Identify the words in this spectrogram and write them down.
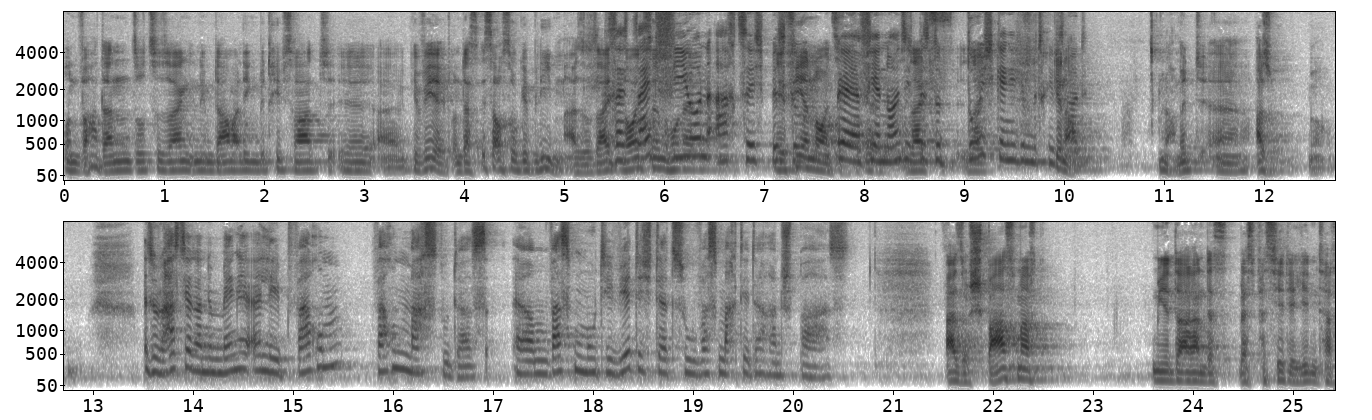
und war dann sozusagen in dem damaligen Betriebsrat äh, gewählt. Und das ist auch so geblieben. Also seit das heißt, 1984 bis nee, 94, du, 94 seit, bist du durchgängig seit, im Betriebsrat. Genau, genau mit, also, ja. also du hast ja dann eine Menge erlebt. Warum, warum machst du das? Ähm, was motiviert dich dazu? Was macht dir daran Spaß? Also Spaß macht mir daran, dass es passiert ja jeden Tag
